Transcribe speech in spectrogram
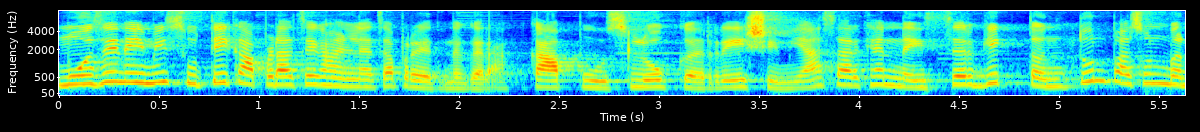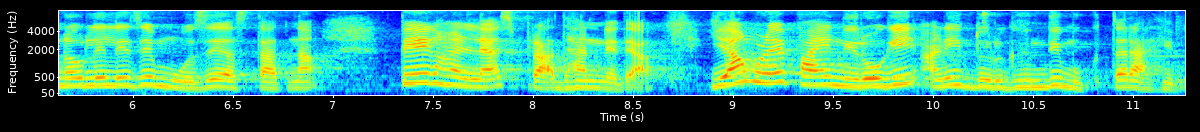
मोजे नेहमी सुती कापडाचे घालण्याचा प्रयत्न करा. कापूस लोकर रेशीम यासारख्या नैसर्गिक तंतूंपासून बनवलेले जे मोजे असतात ना ते घालण्यास प्राधान्य द्या. यामुळे पाय निरोगी आणि दुर्गंधीमुक्त राहील.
